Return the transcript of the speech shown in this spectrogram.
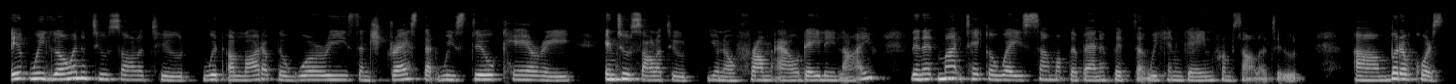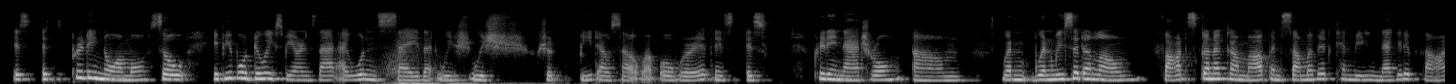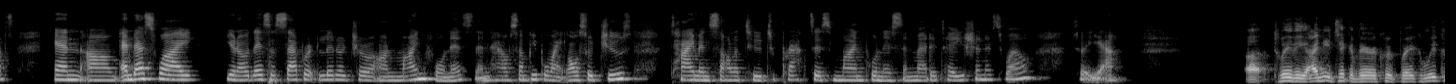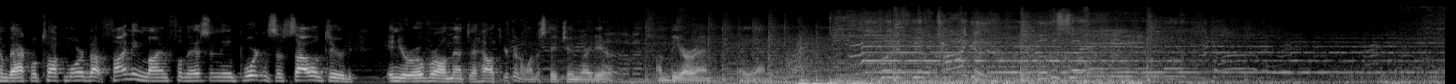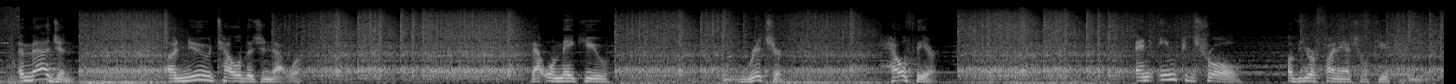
if we go into solitude with a lot of the worries and stress that we still carry into solitude you know from our daily life then it might take away some of the benefits that we can gain from solitude um, but of course, it's it's pretty normal. So if people do experience that, I wouldn't say that we sh- we sh- should beat ourselves up over it. It's it's pretty natural. Um, when when we sit alone, thoughts gonna come up, and some of it can be negative thoughts, and um, and that's why you know there's a separate literature on mindfulness and how some people might also choose time and solitude to practice mindfulness and meditation as well. So yeah, uh, Tweety, I need to take a very quick break. and we come back, we'll talk more about finding mindfulness and the importance of solitude in your overall mental health. You're going to want to stay tuned right here on BRN AM. Imagine a new television network that will make you richer, healthier, and in control of your financial future.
